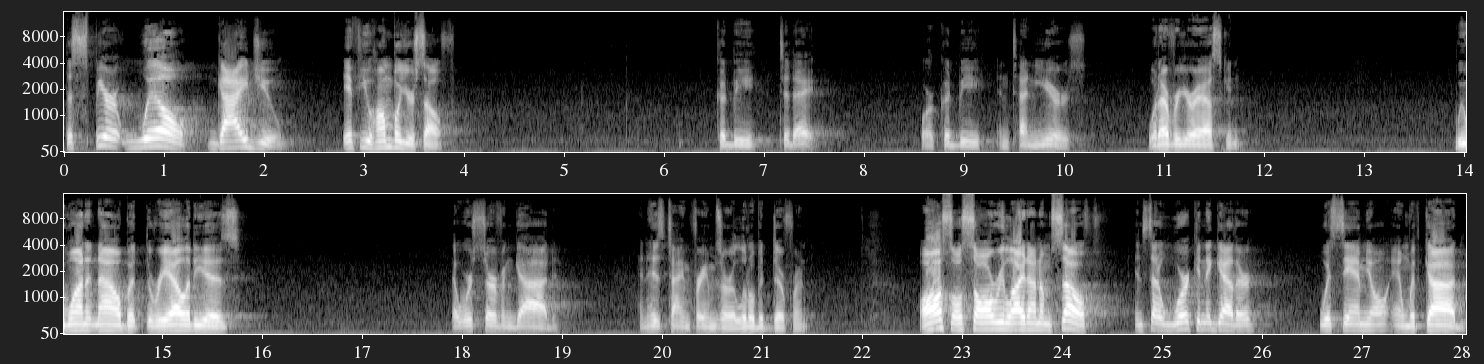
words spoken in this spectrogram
The Spirit will guide you if you humble yourself. Could be today, or it could be in 10 years, whatever you're asking. We want it now, but the reality is that we're serving God, and his time frames are a little bit different. Also, Saul relied on himself instead of working together with Samuel and with God.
